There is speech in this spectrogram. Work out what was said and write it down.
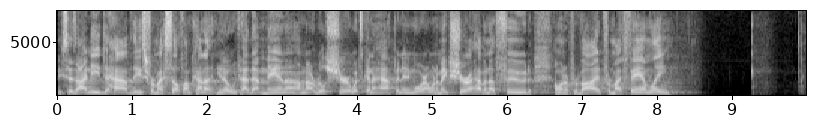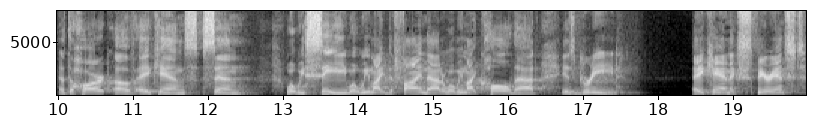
He says, I need to have these for myself. I'm kind of, you know, we've had that manna. I'm not real sure what's going to happen anymore. I want to make sure I have enough food. I want to provide for my family. At the heart of Achan's sin, what we see, what we might define that or what we might call that, is greed. Achan experienced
